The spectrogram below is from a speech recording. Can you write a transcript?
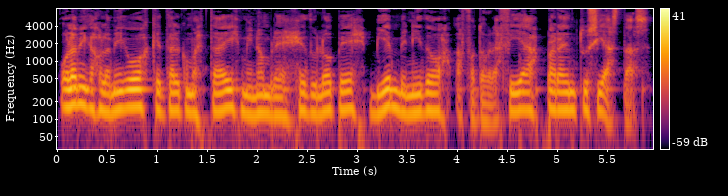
Hola amigas, hola amigos, ¿qué tal? ¿Cómo estáis? Mi nombre es Edu López, bienvenidos a Fotografías para Entusiastas.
